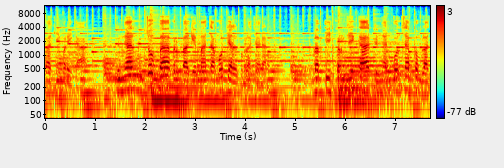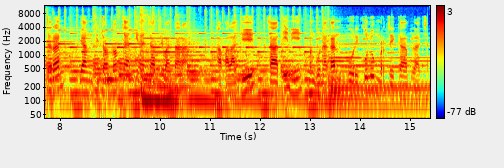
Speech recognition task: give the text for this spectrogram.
bagi mereka dengan mencoba berbagai macam model pembelajaran. Lebih merdeka dengan konsep pembelajaran yang dicontohkan Ki Hajar Dewantara. Apalagi saat ini menggunakan kurikulum Merdeka Belajar.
